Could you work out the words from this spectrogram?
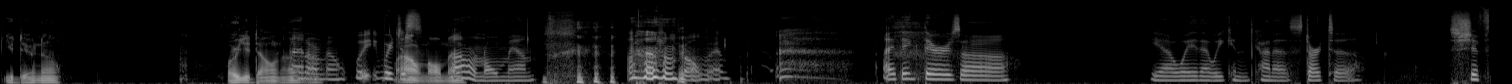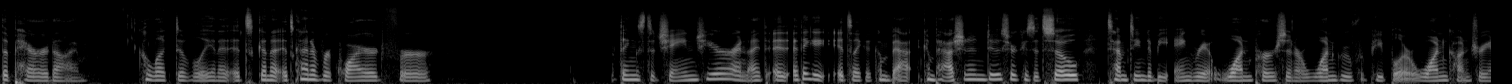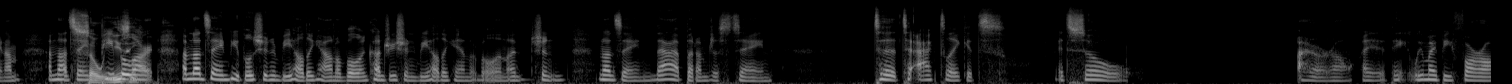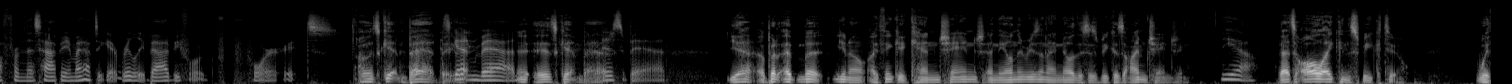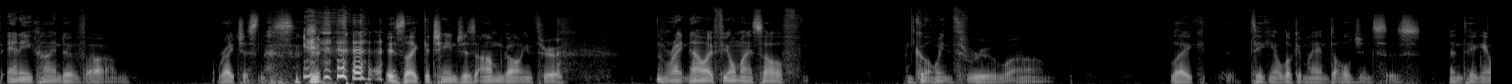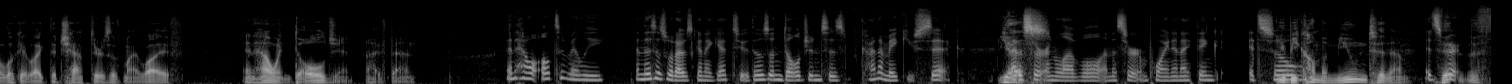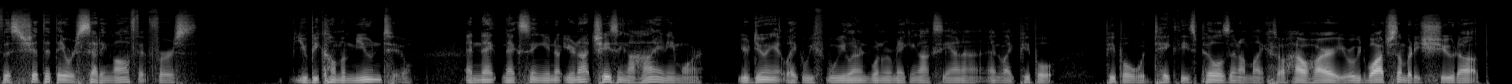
you do know, or you don't. I i don't, don't know. know we, we're I just don't know, man. i don't know man i don't know man i think there's a yeah a way that we can kind of start to shift the paradigm collectively and it, it's gonna it's kind of required for things to change here and i th- i think it, it's like a combat compassion inducer because it's so tempting to be angry at one person or one group of people or one country and i'm i'm not saying So people easy. aren't i'm not saying people shouldn't be held accountable and countries shouldn't be held accountable and i shouldn't i'm not saying that but i'm just saying to to act like it's it's so I don't know. I think we might be far off from this happening. It might have to get really bad before before it's Oh, it's getting bad, it's baby. getting bad. It- it's getting bad. It's bad. yeah, uh, but but you know, I think it can change, and the only reason I know this is because I'm changing. Yeah. That's all I can speak to, with any kind of um, righteousness. is like the changes I'm going through. Right now, I feel myself going through, um, like taking a look at my indulgences and taking a look at like the chapters of my life and how indulgent I've been. and how ultimately, and this is what I was going to get to. Those indulgences kind of make you sick Yes. at a certain level and a certain point. and I think it's so you become immune to them. It's the, ver- the, the shit that they were setting off at first, you become immune to, and ne- next thing you know, you're not chasing a high anymore. You're doing it like we we learned when we were making Oxyana, and like people people would take these pills, and I'm like, so how high are you? Or we'd watch somebody shoot up,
